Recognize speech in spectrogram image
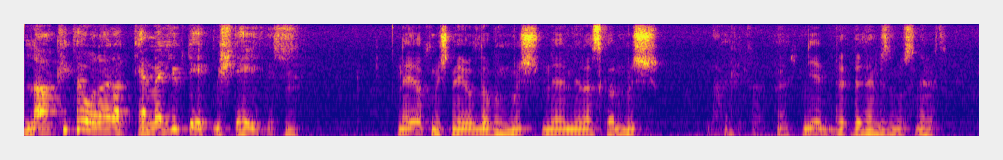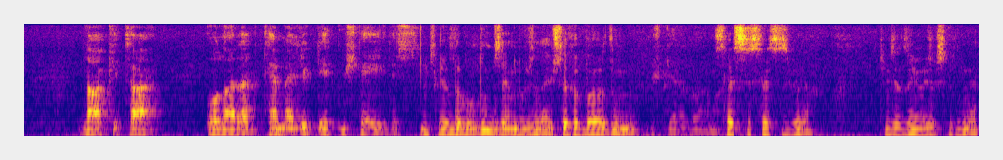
lakite olarak temellük de etmiş değildir. Ne yapmış, ne yolda bulmuş, ne miras kalmış. Ha. Niye be- beden bizim olsun? Evet. Lakita olarak temellük de etmiş değildir. İşte yolda buldun mu senin hocada? Üç defa bağırdın mı? Üç kere bağırmak. Sessiz sessiz böyle. Kimse duymayacak şekilde.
